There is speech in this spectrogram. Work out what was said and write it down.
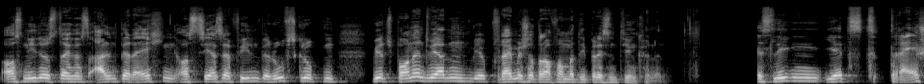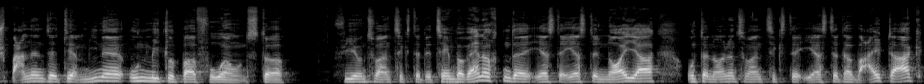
aus Niederösterreich, aus allen Bereichen, aus sehr, sehr vielen Berufsgruppen. Wird spannend werden. Wir freuen mich schon drauf, wenn wir die präsentieren können. Es liegen jetzt drei spannende Termine unmittelbar vor uns. Der 24. Dezember Weihnachten, der 1.1. Neujahr und der 29.1. der Wahltag.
